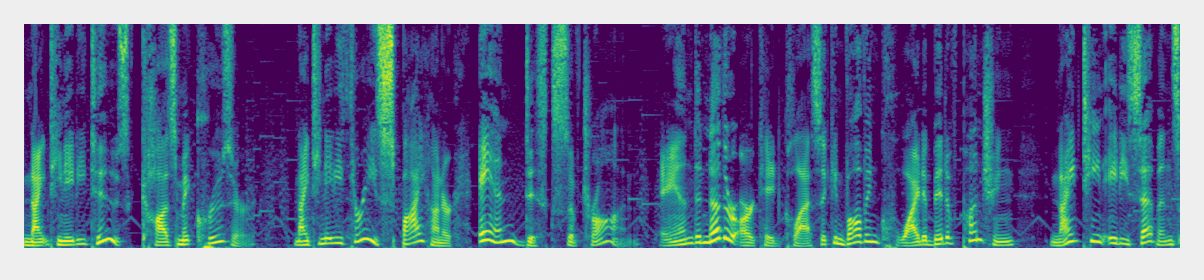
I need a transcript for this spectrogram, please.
1982's Kozmik Krooz'r, 1983's Spy Hunter, and Discs of Tron, and another arcade classic involving quite a bit of punching. 1987's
